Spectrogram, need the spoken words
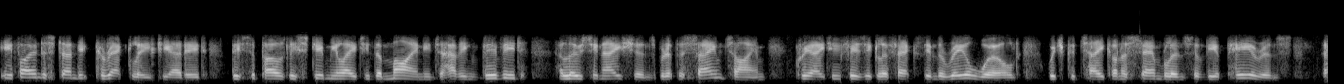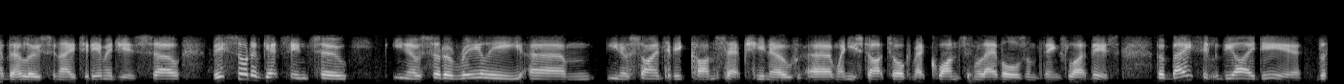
If I understand it correctly, she added, this supposedly stimulated the mind into having vivid hallucinations, but at the same time creating physical effects in the real world which could take on a semblance of the appearance of the hallucinated images. So this sort of gets into you know, sort of really, um, you know, scientific concepts, you know, uh, when you start talking about quantum levels and things like this. But basically, the idea, the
